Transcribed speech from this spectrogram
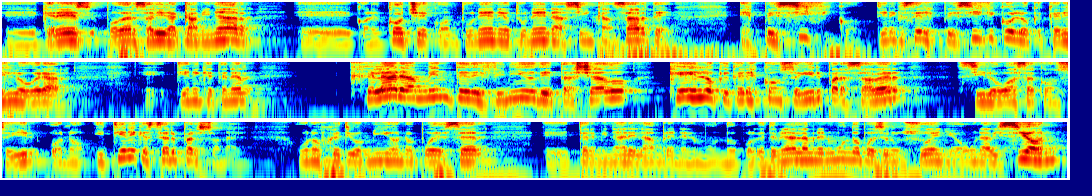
Eh, ¿Querés poder salir a caminar con el coche, con tu nene o tu nena sin cansarte? específico, tiene que ser específico lo que querés lograr. Tiene que tener claramente definido y detallado qué es lo que querés conseguir para saber si lo vas a conseguir o no. Y tiene que ser personal. Un objetivo mío no puede ser eh, terminar el hambre en el mundo, porque terminar el hambre en el mundo puede ser un sueño, una visión,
